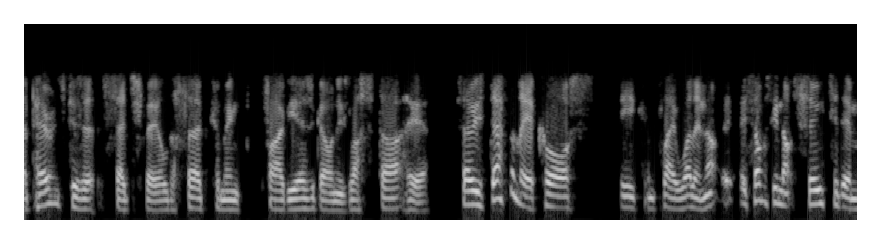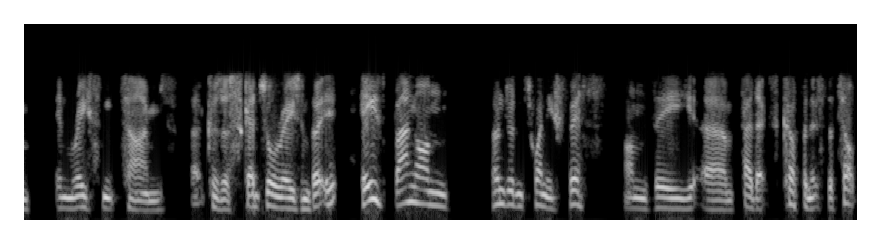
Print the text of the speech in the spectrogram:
appearances at Sedgefield. The third coming five years ago on his last start here. So he's definitely a course he can play well in. It's obviously not suited him in recent times because of schedule reason, but he- he's bang on 125th on the um, FedEx Cup, and it's the top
